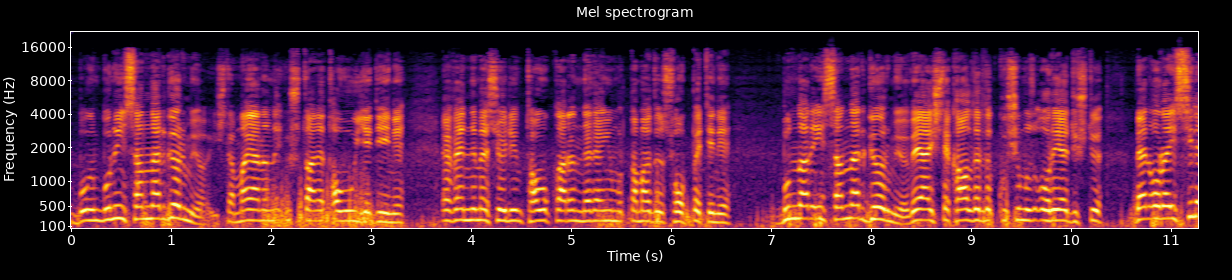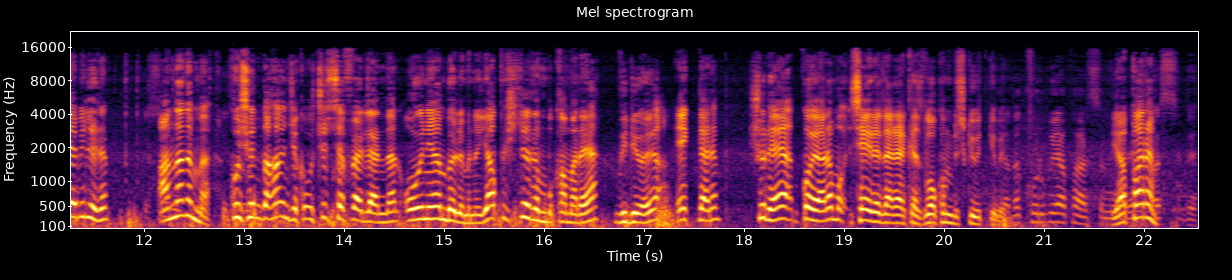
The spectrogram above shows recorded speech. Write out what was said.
bunu insanlar görmüyor. İşte Maya'nın 3 tane tavuğu yediğini, efendime söyleyeyim tavukların neden yumurtlamadığı sohbetini bunları insanlar görmüyor. Veya işte kaldırdık kuşumuz oraya düştü. Ben orayı silebilirim. Anladın mı? Kuşun daha önceki uçuş seferlerinden oynayan bölümünü yapıştırırım bu kameraya, videoya eklerim. Şuraya koyarım seyreder herkes lokum bisküvit gibi. Ya da kurgu yaparsın. yani Yaparım. en basiti.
